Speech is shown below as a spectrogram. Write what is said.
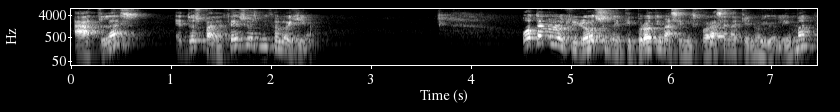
άτλας, εντός παρενθέσεως μυθολογία. Όταν ολοκληρώσουμε την πρώτη μας συνεισφορά σε ένα καινούριο λίμα,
